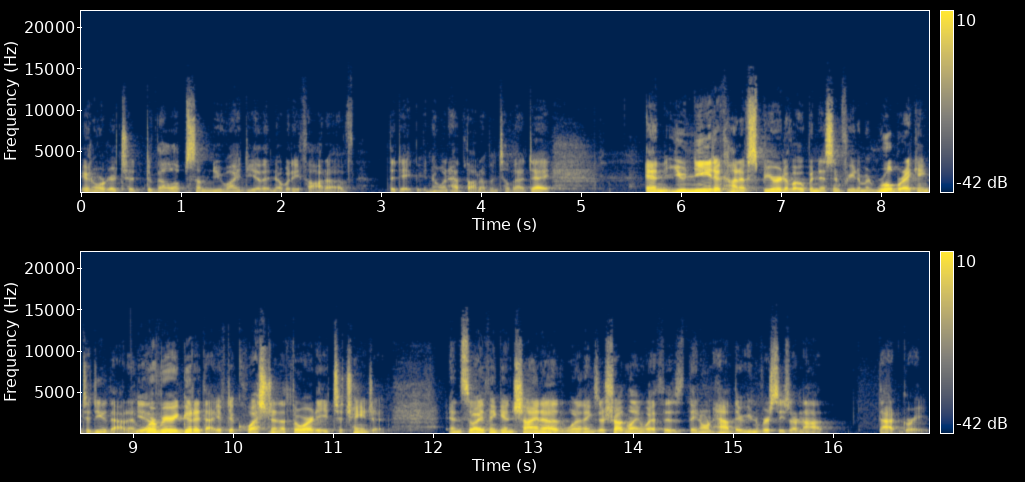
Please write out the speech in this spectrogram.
in order to develop some new idea that nobody thought of the day no one had thought of until that day. And you need a kind of spirit of openness and freedom and rule breaking to do that. And Yeah. we're very good at that. You have to question authority to change it. And so I think in China, one of the things they're struggling with is they don't have their universities are not that great.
